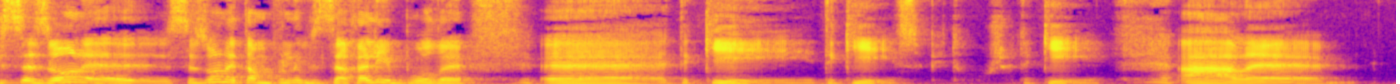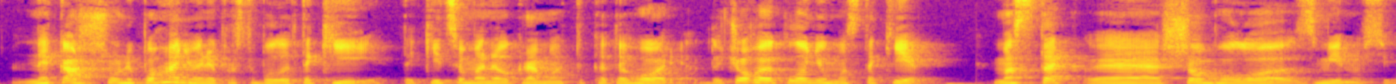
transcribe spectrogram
сезони, сезони там вони взагалі були е, такі, такі собі дуже такі. Але не кажу, що вони погані, вони просто були такі. Такі це в мене окрема категорія. До чого я клоню мастаки? Мастак, е, що було з мінусів?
